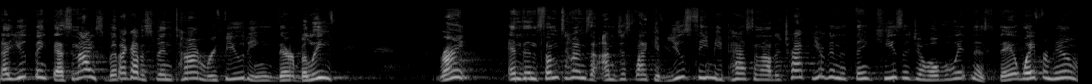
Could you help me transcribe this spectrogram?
Now you think that's nice, but I got to spend time refuting their belief, right? And then sometimes I'm just like, if you see me passing out a track, you're going to think he's a Jehovah Witness. Stay away from him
